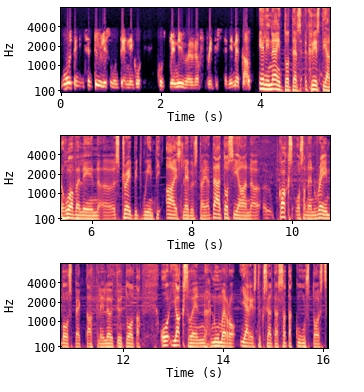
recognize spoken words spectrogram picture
muidenkin sen tyylisuuntien niin kuin kun tuli New Wave of British Heavy Metal. Eli näin totesi Christian Huovelin uh, Straight Between the Eyes-levystä, ja tämä tosiaan uh, kaksiosainen Rainbow-spektaakkeli löytyy tuolta jaksojen numerojärjestykseltä 116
